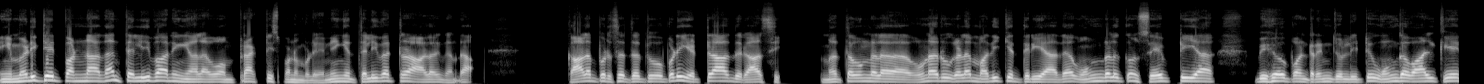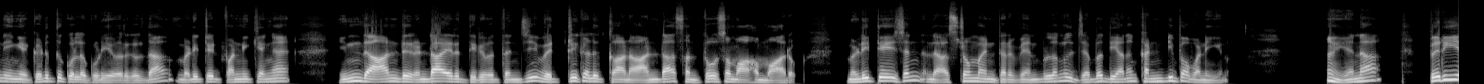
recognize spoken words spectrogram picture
நீங்கள் மெடிடேட் பண்ணாதான் தெளிவாக நீங்கள் ப்ராக்டிஸ் பண்ண முடியும். நீங்கள் தெளிவற்ற ஆளுங்க தான் காலப்புருஷ தத்துவப்படி எட்டாவது ராசி. மற்றவங்கள உணர்வுகளை மதிக்க தெரியாத உங்களுக்கும் சேஃப்டியாக பிஹேவ் பண்ணுறேன்னு சொல்லிட்டு உங்கள் வாழ்க்கையை நீங்கள் கெடுத்து கொள்ளக்கூடியவர்கள் தான். மெடிடேட் பண்ணிக்கங்க. இந்த ஆண்டு ரெண்டாயிரத்தி இருபத்தஞ்சி வெற்றிகளுக்கான ஆண்டாக சந்தோஷமாக மாறும். மெடிடேஷன் இந்த அஸ்ட்ரோமைன் தெரப்பி அன்புலங்கள் ஜப தியானம் கண்டிப்பாக பண்ணிக்கணும். ஏன்னா பெரிய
